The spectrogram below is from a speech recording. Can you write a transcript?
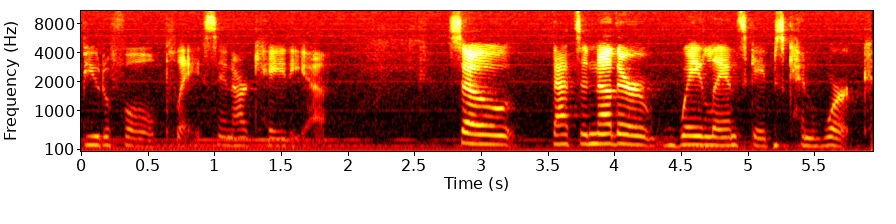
beautiful place in Arcadia. So that's another way landscapes can work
